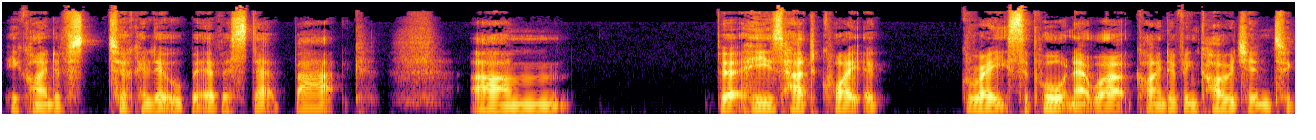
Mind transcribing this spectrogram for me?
he kind of took a little bit of a step back. Um, but he's had quite a great support network kind of encourage him to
